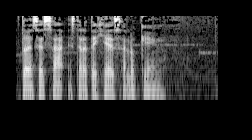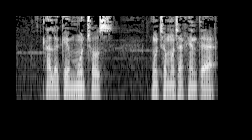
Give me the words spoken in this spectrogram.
Entonces esa estrategia es a lo que, a lo que muchos, mucha, mucha gente ha,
